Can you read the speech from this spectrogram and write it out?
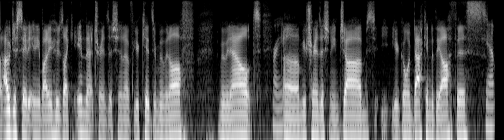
I would just say to anybody who's like in that transition of your kids are moving off, moving out, Right. um, you're transitioning jobs, you're going back into the office. Yep.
